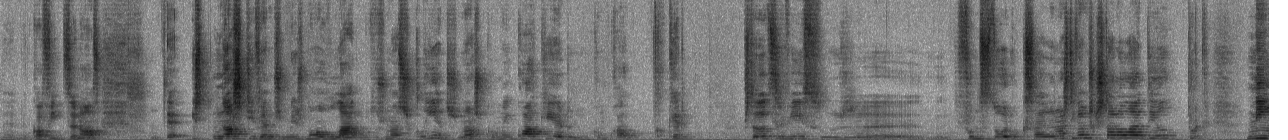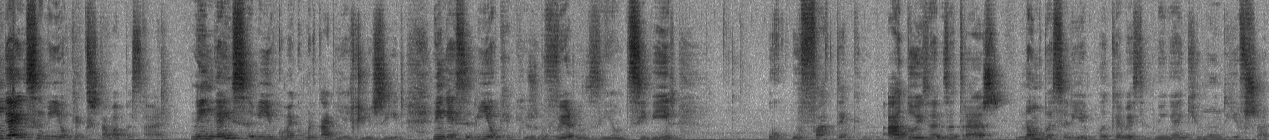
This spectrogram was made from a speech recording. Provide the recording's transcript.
na, na Covid-19. Uh, nós estivemos mesmo ao lado dos nossos clientes. Nós, como em qualquer, como qual, qualquer prestador de serviços, uh, fornecedor, o que seja, nós tivemos que estar ao lado dele porque ninguém sabia o que é que se estava a passar, ninguém sabia como é que o mercado ia reagir, ninguém sabia o que é que os governos iam decidir. O, o facto é que há dois anos atrás não passaria pela cabeça de ninguém que o mundo ia fechar.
